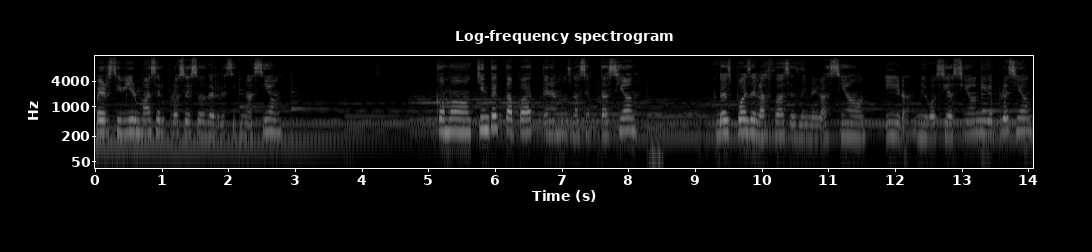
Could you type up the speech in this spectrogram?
percibir más el proceso de resignación. Como quinta etapa tenemos la aceptación. Después de las fases de negación, ira, negociación y depresión,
